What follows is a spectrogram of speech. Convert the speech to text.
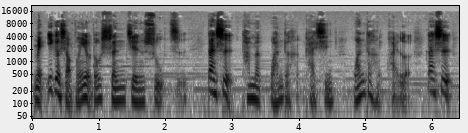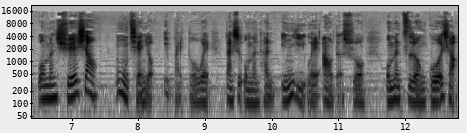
每一个小朋友都身兼数职，但是他们玩得很开心，玩得很快乐。但是我们学校目前有一百多位，但是我们很引以为傲的说，我们子龙国小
